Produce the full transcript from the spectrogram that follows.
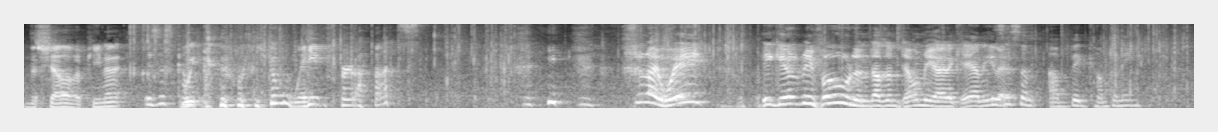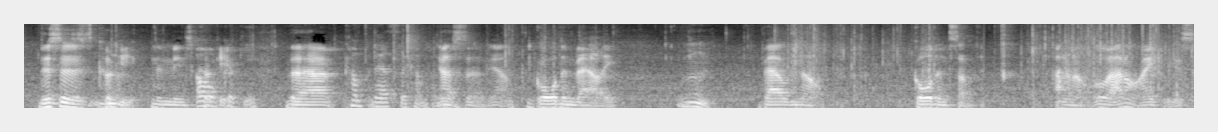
the shell of a peanut. Is this? Com- Wait, will you wait for us? Should I wait? He gives me food and doesn't tell me I can't eat is it. this a, a big company? This is cookie. Hmm. It means Cookie. Oh, cookie. cookie. The Com- that's the company. that's the yeah Golden Valley. Hmm. Val no, Golden something. I don't know. Oh, I don't like these.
